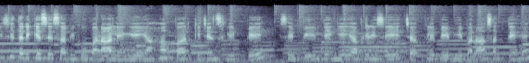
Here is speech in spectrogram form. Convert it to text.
इसी तरीके से सभी को बना लेंगे। यहाँ पर किचन स्लिप पे इसे बेल लेंगे या फिर इसे चकले पे भी बना सकते हैं।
